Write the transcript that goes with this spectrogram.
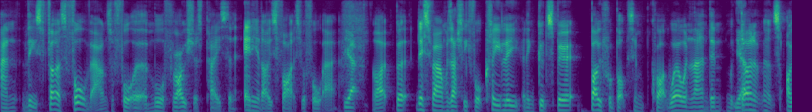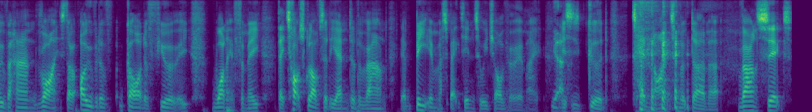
And these first four rounds were fought at a more ferocious pace than any of those fights were fought at. Yeah. Right. But this round was actually fought cleanly and in good spirit. Both were boxing quite well and landing. McDermott's overhand rights, though, over the guard of Fury, won it for me. They touched gloves at the end of the round. They're beating respect into each other here, mate. Yeah. This is good. 10 9 to McDermott. Round six.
